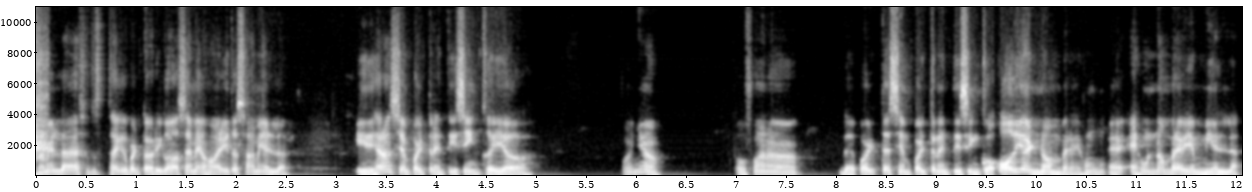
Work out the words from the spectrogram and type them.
Una mierda de eso. Tú sabes que Puerto Rico lo hace mejor y esa mierda. Y dijeron 100 por 35 y yo, coño, ¿cómo suena? Deporte 100 por 35. Odio el nombre, es un, es un nombre bien mierda.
